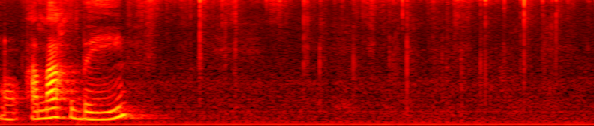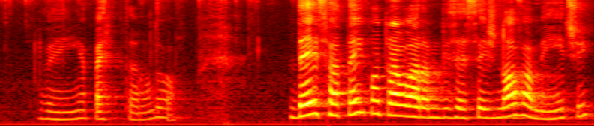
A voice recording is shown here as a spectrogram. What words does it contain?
Ó, amarro bem. Vem apertando, ó. Deixo até encontrar o arame 16 novamente.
